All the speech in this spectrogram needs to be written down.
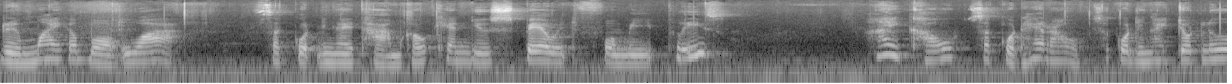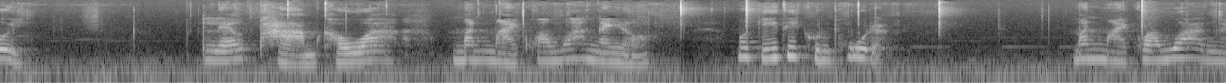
หรือไม่ก็บอกว่าสะกดยังไงถามเขา can you spell it for me please ให้เขาสะกดให้เรา สะกดยังไงจดเลย แล้วถามเขาว่ามันหมายความว่าไงเหรอ เมื่อกี้ที่คุณพูดอะมันหมายความว่าไง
